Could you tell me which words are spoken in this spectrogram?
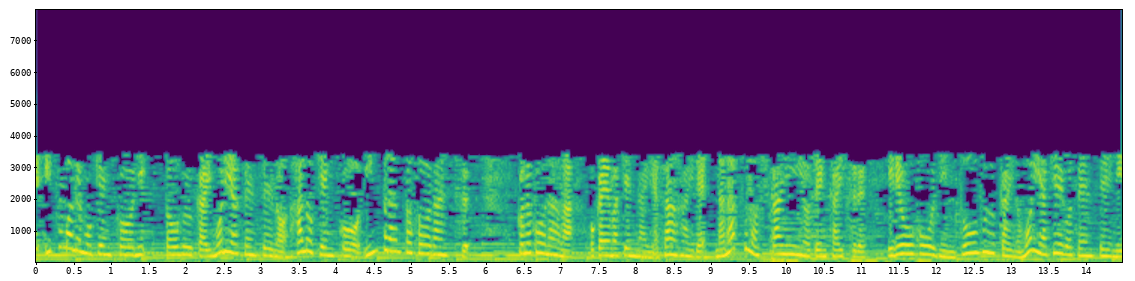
ていつまでも健康に東風会守谷先生の歯の健康インプラント相談室。このコーナーは岡山県内や上海で7つの歯科医院を展開する医療法人東風会の守谷慶吾先生に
